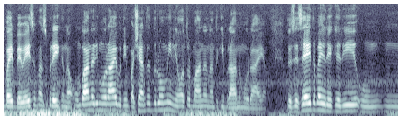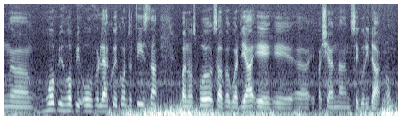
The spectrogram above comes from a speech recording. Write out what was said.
bij wijze van di naar ombanen die moeraien, wordt di patiëntendroom in de andere banen naar de kibrane moeraien. Dus ze zeiden bij rekerie een uh, hobby hobby overleg con i contrattisti per non salvaguardare i uh, pazienti in sicurezza. No?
